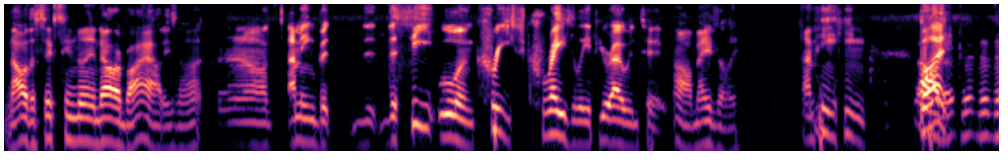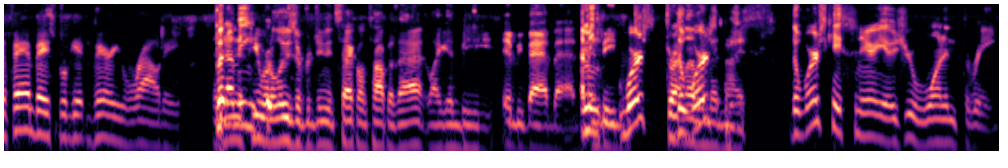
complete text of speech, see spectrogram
Not with a sixteen million dollar buyout, he's not. No, I mean, but the, the seat will increase crazily if you're 0 and 2. Oh, majorly. I mean, Oh, But- the, the, the fan base will get very rowdy. And But, I mean- if you were to lose to Virginia Tech on top of that, like it'd be it'd be bad, bad. I mean, it'd be worst the worst midnight. the worst case scenario is you're one and three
